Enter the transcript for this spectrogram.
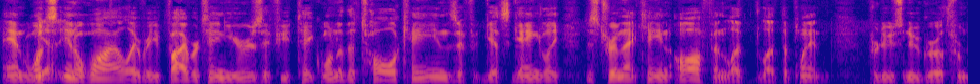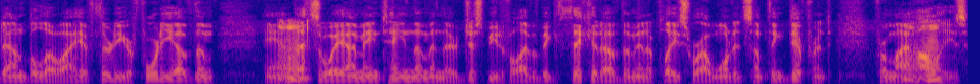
And once Yeah. in a while, every five or ten years, if you take one of the tall canes, if it gets gangly, just trim that cane off and let let the plant produce new growth from down below. I have thirty or forty of them, and hmm. that's the way I maintain them, and they're just beautiful. I have a big thicket of them in a place where I wanted something different from my mm-hmm. hollies,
